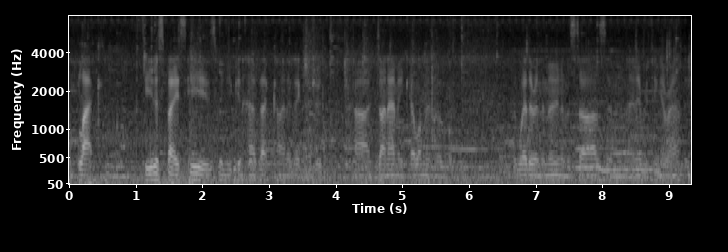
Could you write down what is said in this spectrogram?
a black theatre space is when you can have that kind of extra uh, dynamic element of weather and the moon and the stars and, and everything around it.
